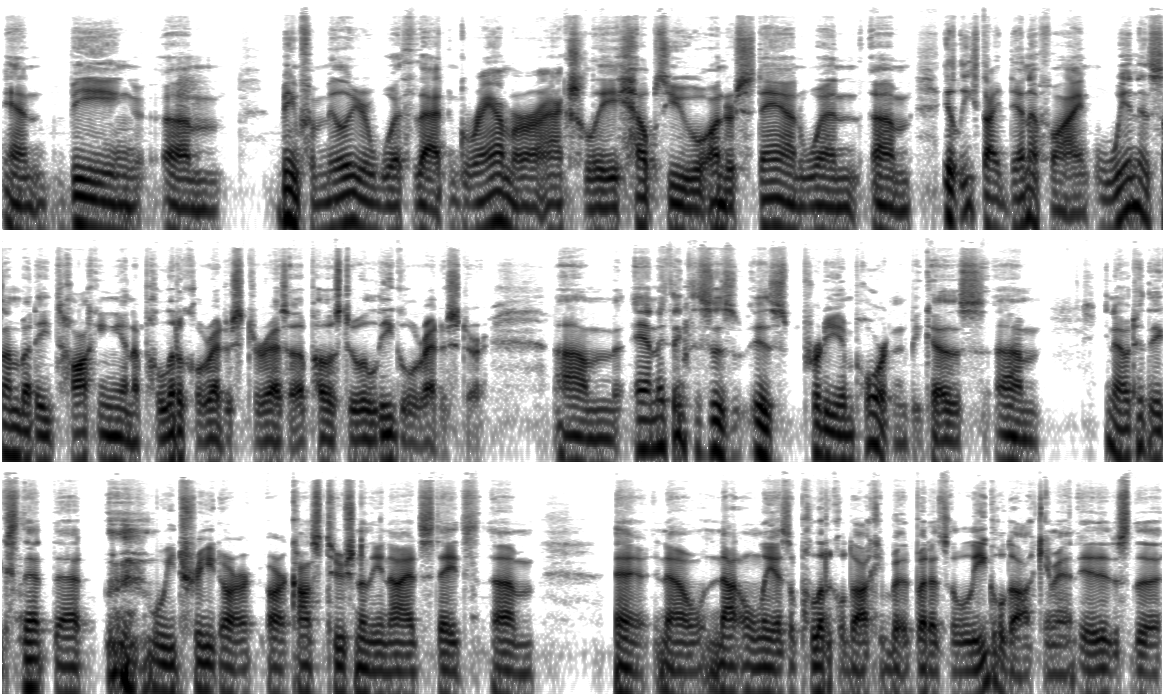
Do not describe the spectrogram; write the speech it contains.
and being um, being familiar with that grammar actually helps you understand when, um, at least identifying when is somebody talking in a political register as opposed to a legal register. Um, and I think this is is pretty important because um, you know to the extent that we treat our our Constitution of the United States um, know, not only as a political document, but as a legal document. It is the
